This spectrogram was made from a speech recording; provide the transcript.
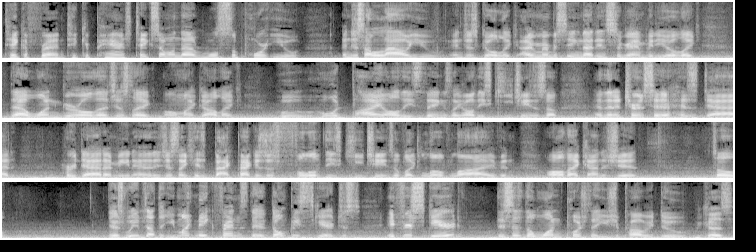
take a friend, take your parents, take someone that will support you and just allow you and just go. Like, I remember seeing that Instagram video of like that one girl that's just like, oh my god, like who who would buy all these things, like all these keychains and stuff? And then it turns to his dad, her dad, I mean, and it's just like his backpack is just full of these keychains of like Love Live and all that kind of shit. So there's weebs out there. You might make friends there. Don't be scared. Just if you're scared, this is the one push that you should probably do because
